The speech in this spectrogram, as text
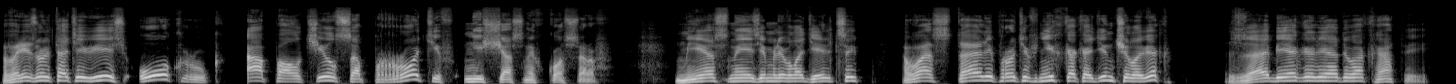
В результате весь округ ополчился против несчастных косоров. Местные землевладельцы восстали против них как один человек, Забегали адвокаты,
